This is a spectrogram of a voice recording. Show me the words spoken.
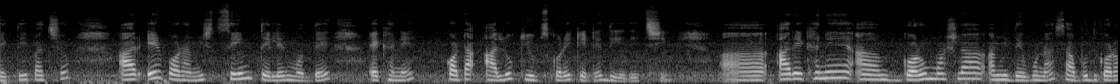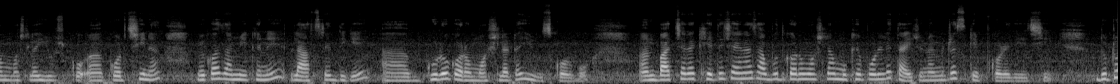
দেখতেই পাচ্ছ। আর এরপর আমি সেম তেলের মধ্যে এখানে কটা আলু কিউবস করে কেটে দিয়ে দিচ্ছি। আর এখানে গরম মশলা আমি দেবো না সাবুত গরম মশলা ইউজ করছি না বিকজ আমি এখানে লাস্টের দিকে গুঁড়ো গরম মশলাটা ইউজ করব। বাচ্চারা খেতে চায় না সাবুত গরম মশলা মুখে পড়লে, তাই জন্য আমি এটা স্কিপ করে দিয়েছি। দুটো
